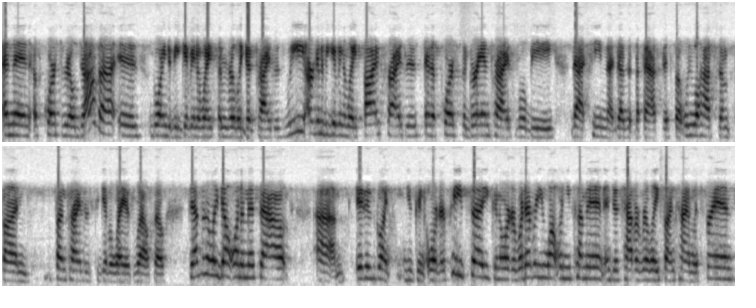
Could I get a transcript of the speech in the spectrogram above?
And then, of course, Real Java is going to be giving away some really good prizes. We are going to be giving away five prizes, and of course, the grand prize will be that team that does it the fastest. But we will have some fun, fun prizes to give away as well. So definitely don't want to miss out. Um, it is going. You can order pizza. You can order whatever you want when you come in, and just have a really fun time with friends.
